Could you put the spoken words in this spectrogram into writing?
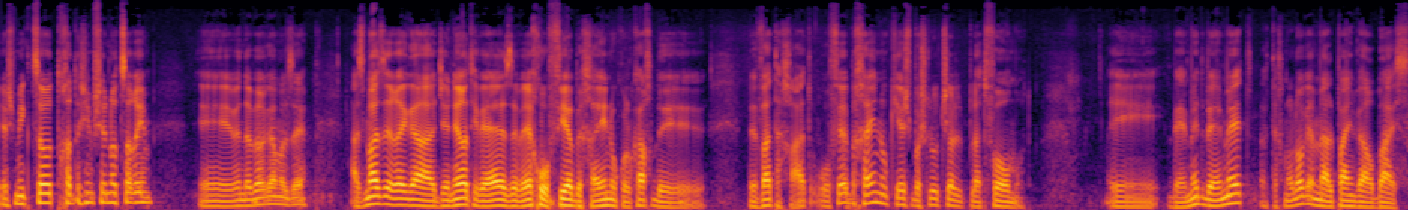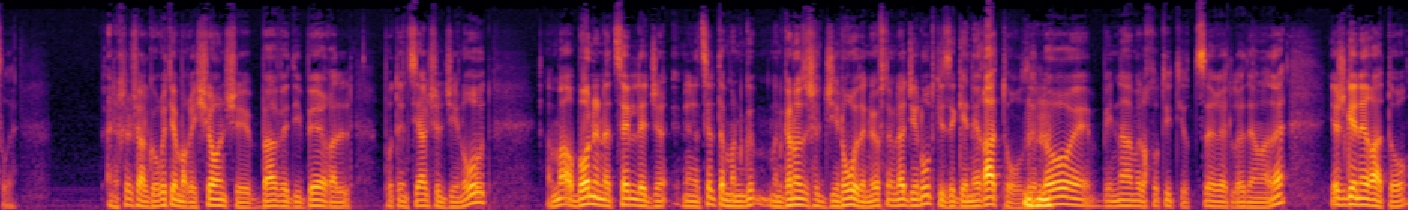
יש מקצועות חדשים שנוצרים, ונדבר גם על זה. אז מה זה רגע הג'נרטיב AI הזה, ואיך הוא הופיע בחיינו כל כך בבת אחת? הוא הופיע בחיינו כי יש בשלות של פלטפורמות. באמת, באמת, הטכנולוגיה מ-2014. אני חושב שהאלגוריתם הראשון שבא ודיבר על פוטנציאל של ג'ינרות, אמר בואו ננצל, ננצל את המנגנון הזה של ג'ינרות, אני אוהב את המילה ג'ינרות כי זה גנרטור, mm-hmm. זה לא בינה מלאכותית יוצרת, לא יודע מה זה, יש גנרטור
